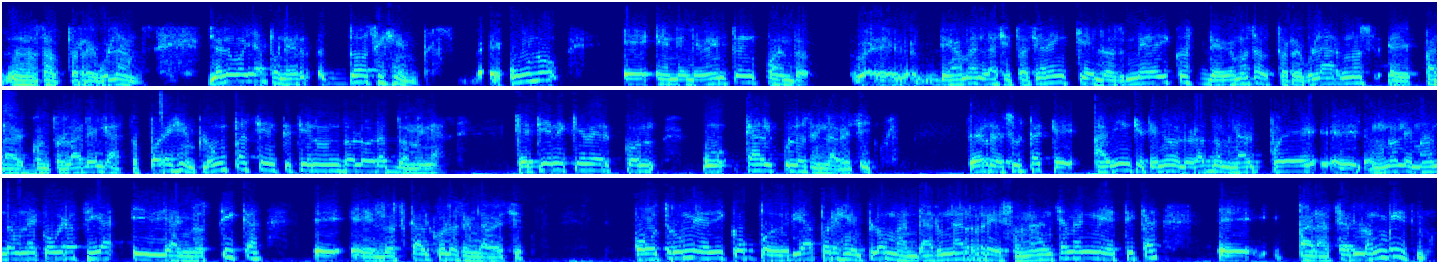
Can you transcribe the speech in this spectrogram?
nos autorregulamos. Yo le voy a poner dos ejemplos. Eh, Uno, eh, en el evento en cuando, eh, digamos, la situación en que los médicos debemos autorregularnos eh, para controlar el gasto. Por ejemplo, un paciente tiene un dolor abdominal que tiene que ver con uh, cálculos en la vesícula. Entonces resulta que alguien que tiene dolor abdominal puede, uno le manda una ecografía y diagnostica eh, eh, los cálculos en la vesícula. Otro médico podría, por ejemplo, mandar una resonancia magnética eh, para hacer lo mismo.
